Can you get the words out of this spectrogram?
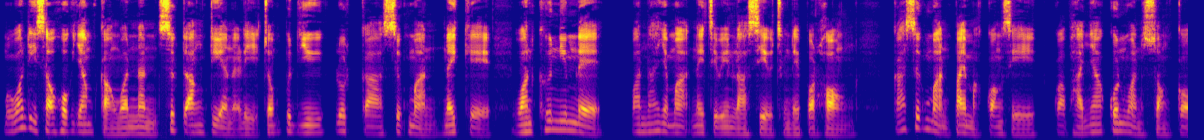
เมื่อวันที่26ยามกลางวันนั้นซึกดังเตียนอรีจอมปุดยื้อลดกาซึกมันในเกวันคืนนิ่มเลวันนายมะในจีวินลาเซียวจึงได้ปลอดห้อง กาซึกมันไปหมักกวางเสกว่าพาญาก้นวันสองก่อ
